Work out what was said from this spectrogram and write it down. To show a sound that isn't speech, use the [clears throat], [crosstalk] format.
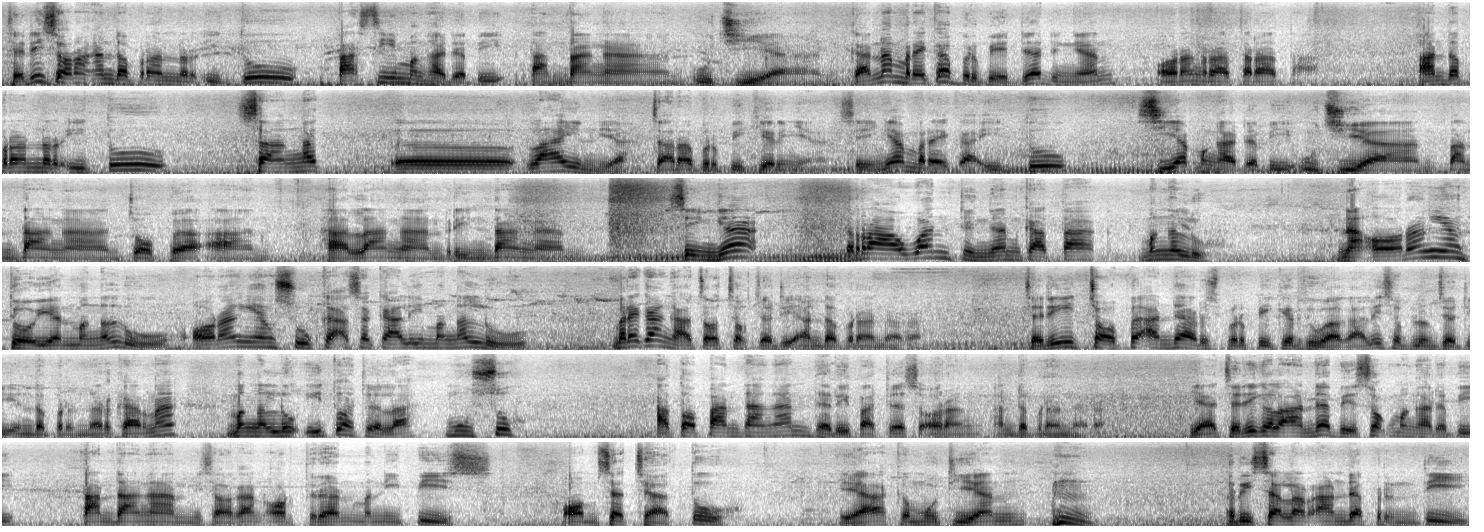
Jadi seorang entrepreneur itu pasti menghadapi tantangan, ujian, karena mereka berbeda dengan orang rata-rata. Entrepreneur itu sangat eh, lain ya cara berpikirnya, sehingga mereka itu siap menghadapi ujian, tantangan, cobaan, halangan, rintangan, sehingga rawan dengan kata mengeluh. Nah orang yang doyan mengeluh, orang yang suka sekali mengeluh, mereka nggak cocok jadi entrepreneur. Jadi coba Anda harus berpikir dua kali sebelum jadi entrepreneur karena mengeluh itu adalah musuh atau pantangan daripada seorang entrepreneur. Ya, jadi kalau Anda besok menghadapi tantangan, misalkan orderan menipis, omset jatuh, ya, kemudian [clears throat] reseller Anda berhenti,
